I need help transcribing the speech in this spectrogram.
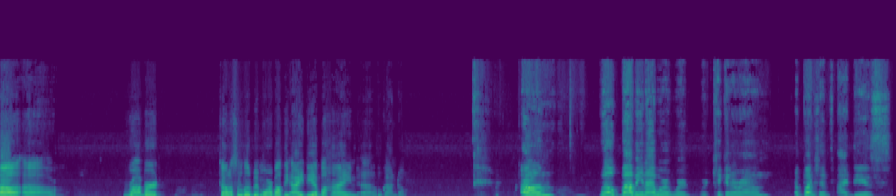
Uh, uh, Robert, tell us a little bit more about the idea behind uh, Jugando. Um, well, Bobby and I were were were kicking around a bunch of ideas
